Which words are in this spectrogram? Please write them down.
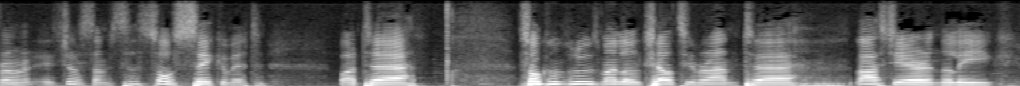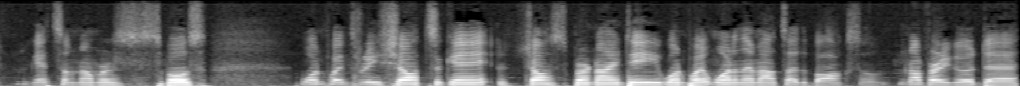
From it's just I'm so, so sick of it. But uh, so concludes my little Chelsea rant. Uh, last year in the league, get some numbers, I suppose. 1.3 shots a game, shots per 90, 1.1 of them outside the box, so not very good. Uh,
